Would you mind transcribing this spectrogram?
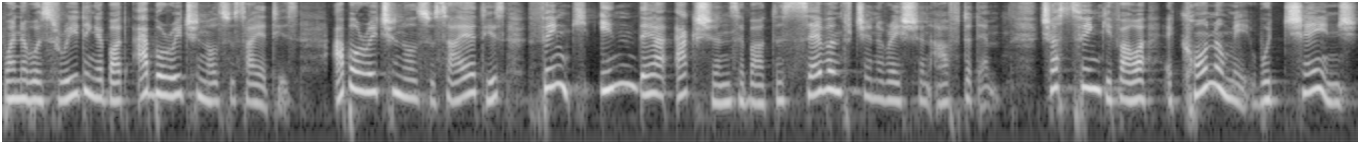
when I was reading about Aboriginal societies. Aboriginal societies think in their actions about the seventh generation after them. Just think if our economy would change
